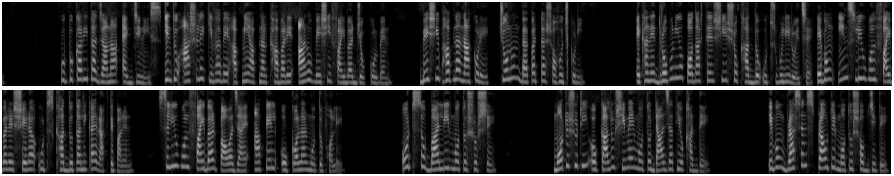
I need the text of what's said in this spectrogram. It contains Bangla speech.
উপকারিতা জানা এক জিনিস, কিন্তু আসলে কীভাবে আপনি আপনার খাবারে আরও বেশি ফাইবার যোগ করবেন? বেশি ভাবনা না করে চলুন ব্যাপারটা সহজ করি। এখানে দ্রবণীয় পদার্থের শীর্ষ খাদ্য উৎসগুলি রয়েছে এবং ইনসলিউবল ফাইবারের সেরা উৎস খাদ্য তালিকায় রাখতে পারেন। সলিউবল ফাইবার পাওয়া যায় আপেল ও কলার মতো ফলে। ওটস ও বার্লির মতো শস্যে মটরশুঁটি ও কালো শিমের মতো ডাল জাতীয় খাদ্যে। এবং ব্রাসেন স্প্রাউটের মতো সবজিতে।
